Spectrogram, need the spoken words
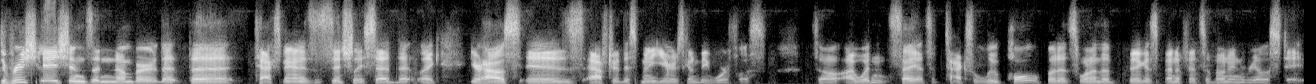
depreciation's a number that the tax man has essentially said that like your house is after this many years going to be worthless. So I wouldn't say it's a tax loophole, but it's one of the biggest benefits of owning real estate.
